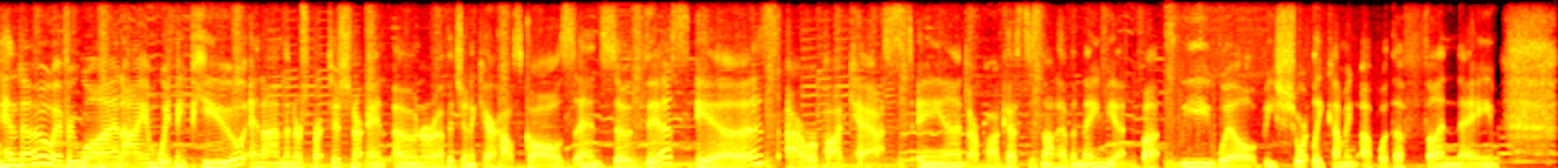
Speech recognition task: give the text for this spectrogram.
Hello, everyone. I am Whitney Pugh, and I'm the nurse practitioner and owner of AgenaCare House Calls. And so this is our podcast, and our podcast does not have a name yet, but we will be shortly coming up with a fun name.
